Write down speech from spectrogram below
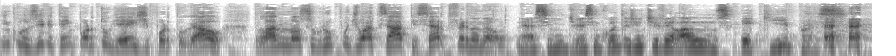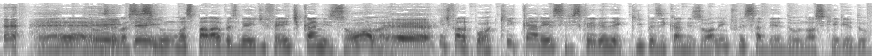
Inclusive tem português de Portugal lá no nosso grupo de WhatsApp, certo, Fernandão? É, sim, de vez em quando a gente vê lá uns equipas. é, uns Tem, negócios tem. assim, umas palavras meio diferentes, camisola. É. A gente fala, pô, que cara é esse escrevendo equipas e camisola? A gente foi saber do nosso querido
